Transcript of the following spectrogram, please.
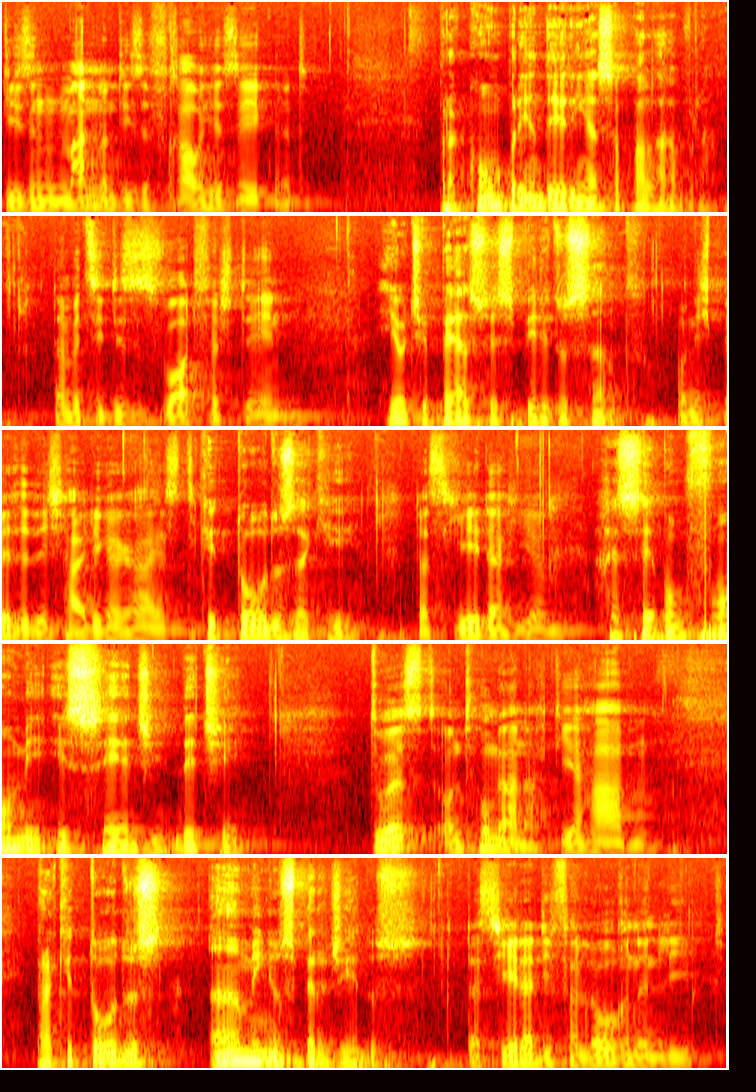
diesen Mann und diese Frau hier segnet, para compreenderem essa palavra, damit sie dieses Wort verstehen. E eu te peço, Espírito Santo, Und ich bitte dich, Heiliger Geist, que todos aqui dass jeder hier recebam fome e sede de ti, Durst und Hunger nach dir haben, para que todos amem os perdidos. Dass jeder die Verlorenen liebt,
